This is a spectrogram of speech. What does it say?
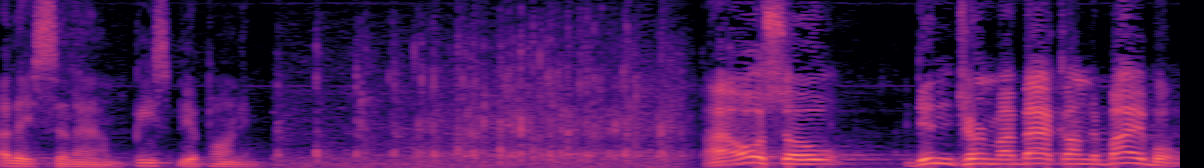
alayhi salam, peace be upon him. I also didn't turn my back on the Bible.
